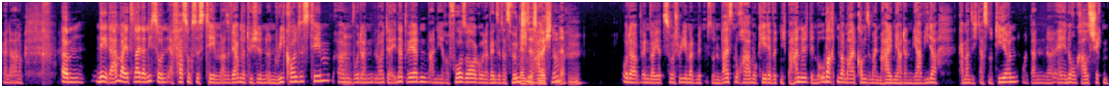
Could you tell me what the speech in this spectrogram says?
keine Ahnung. Ähm, Nee, da haben wir jetzt leider nicht so ein Erfassungssystem. Also wir haben natürlich ein, ein Recall-System, ähm, mhm. wo dann Leute erinnert werden an ihre Vorsorge oder wenn sie das wünschen. Wenn sie es halt, möchten, ne? ne? Mhm. Oder wenn wir jetzt zum Beispiel jemand mit so einem Leistenbruch haben, okay, der wird nicht behandelt, den beobachten wir mal, kommen sie mal in einem halben Jahr oder einem Jahr wieder, kann man sich das notieren und dann eine Erinnerung rausschicken.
